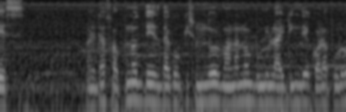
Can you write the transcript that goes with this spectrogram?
দেশ। আর এটা স্বপ্নর দেশ, দেখো কি সুন্দর বানানো ব্লু লাইটিং দিয়ে করা পুরো।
